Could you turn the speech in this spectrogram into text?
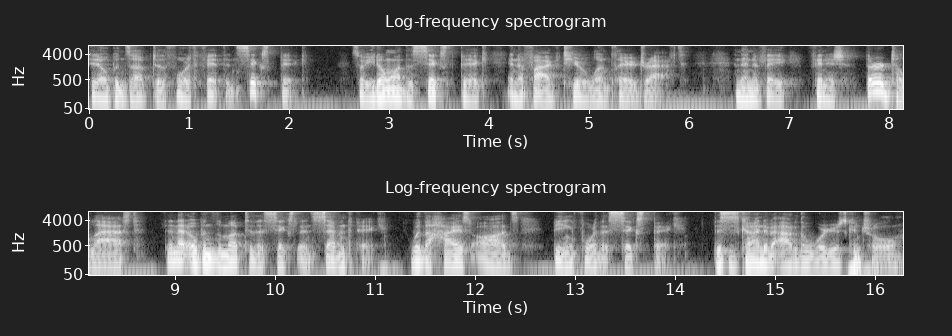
it opens up to the fourth, fifth, and sixth pick. So you don't want the sixth pick in a five tier one player draft. And then if they finish third to last, then that opens them up to the sixth and seventh pick, with the highest odds being for the sixth pick. This is kind of out of the Warriors' control.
